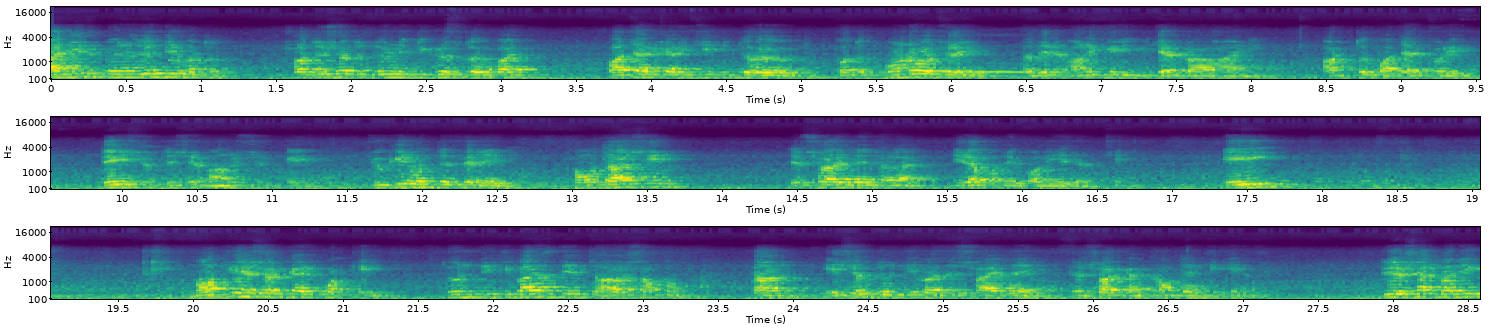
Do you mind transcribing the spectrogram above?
আজের বেনজির মতো শত শত দুর্নীতিগ্রস্ত পাচারকারী চিহ্নিত হয়েও গত পনেরো বছরে তাদের অনেকেরই বিচার করা হয়নি। অর্থ পাচার করে দেশ ও দেশের মানুষকে ঝুঁকির মধ্যে ফেলে ক্ষমতাসীন যে সহায়তায় তারা নিরাপদে পালিয়ে যাচ্ছে। এই মাফিয়া সরকারের পক্ষে দুর্নীতিবাজদের ধরা সম্ভব না, কারণ এইসব দুর্নীতিবাজের সহায়তায় সরকার ক্ষমতায় টিকে আছে। প্রিয় সাংবাদিক,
